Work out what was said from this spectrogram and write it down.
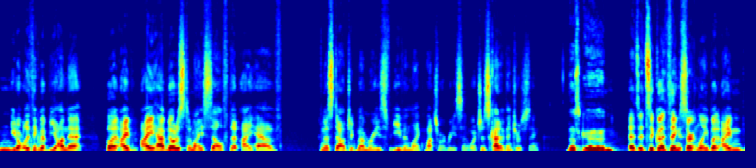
Hmm. You don't really think of it beyond that. But I I have noticed in myself that I have nostalgic memories, even like much more recent, which is kind of interesting. That's good. It's it's a good thing certainly, but I'm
